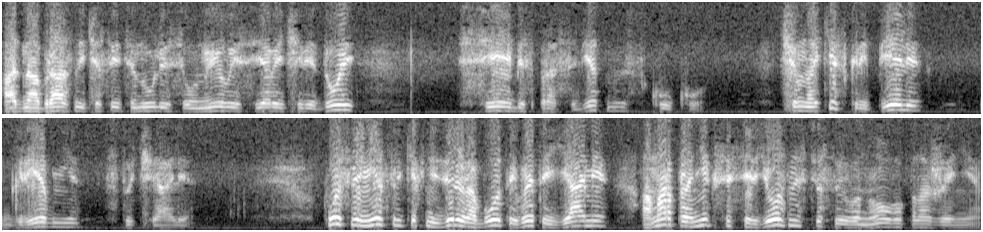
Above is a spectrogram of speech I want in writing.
Однообразные часы тянулись унылой серой чередой, сея беспросветную скуку. Челноки скрипели, гребни стучали. После нескольких недель работы в этой яме Амар проникся серьезностью своего нового положения.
